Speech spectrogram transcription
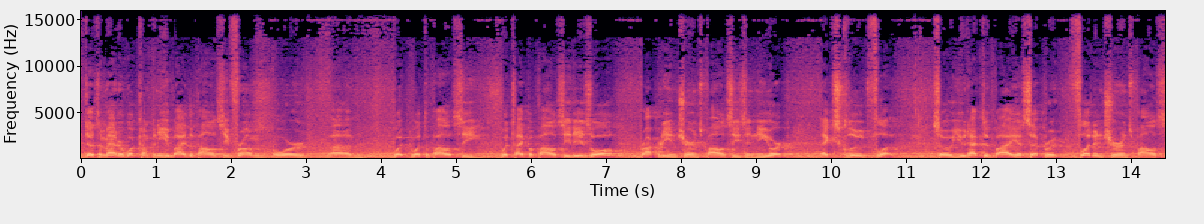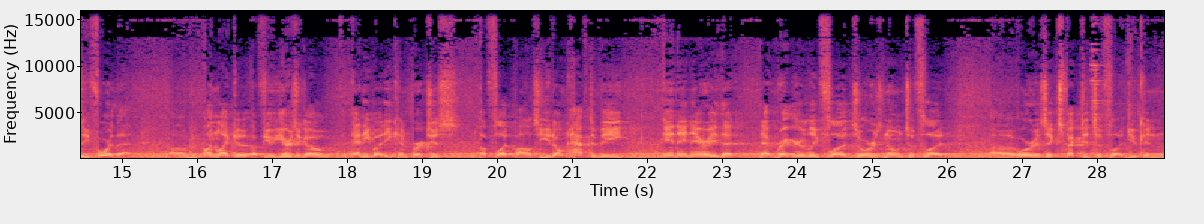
it doesn't matter what company you buy the policy from or um, what what the policy, what type of policy it is. All property insurance policies in New York exclude flood. So you'd have to buy a separate flood insurance policy for that. Um, unlike a, a, few years ago, anybody can purchase a flood policy. You don't have to be in an area that, that regularly floods or is known to flood uh, or is expected to flood. You can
